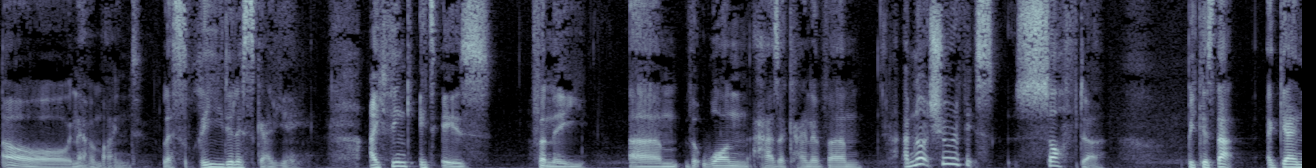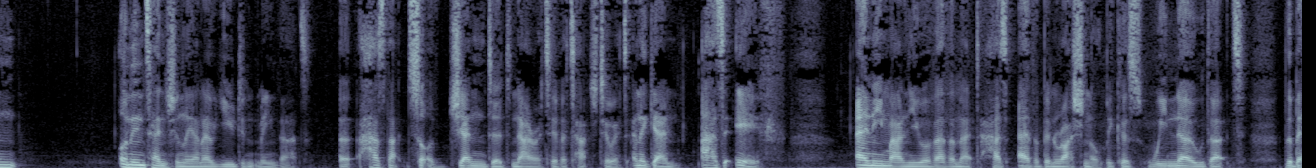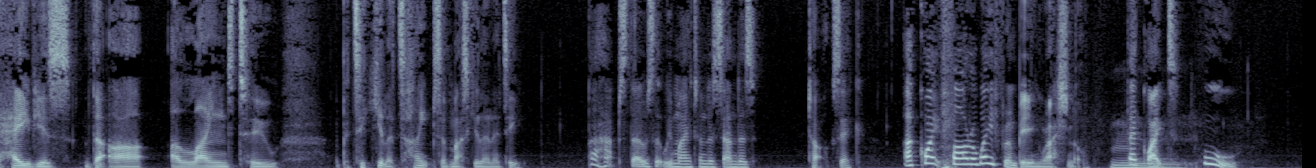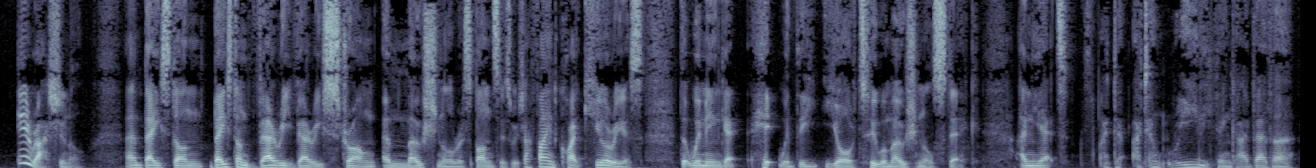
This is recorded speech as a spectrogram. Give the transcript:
Oh, never mind. L'esprit de l'escalier. I think it is for me um, that one has a kind of. Um, I'm not sure if it's softer because that again, unintentionally. I know you didn't mean that. Uh, has that sort of gendered narrative attached to it, and again, as if any man you have ever met has ever been rational because we know that the behaviors that are aligned to particular types of masculinity, perhaps those that we might understand as toxic, are quite far away from being rational. They're quite ooh irrational and based on based on very very strong emotional responses which i find quite curious that women get hit with the you're too emotional stick. And yet I don't, I don't really think i've ever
